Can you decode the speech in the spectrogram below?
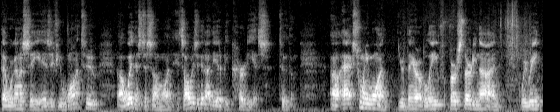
that we're going to see is if you want to uh, witness to someone, it's always a good idea to be courteous to them. Uh, Acts 21, you're there, I believe, verse 39. We read,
